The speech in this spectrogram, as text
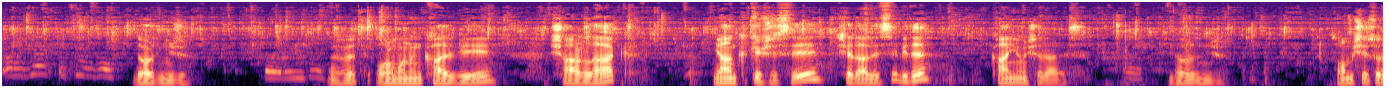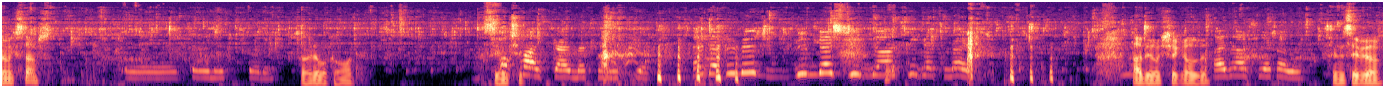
Üçüncü, Dördüncü. dördüncü. Evet. Ormanın kalbi, şarlak, yankı köşesi, şelalesi bir de kanyon şelalesi. Evet. Dördüncü. Son bir şey söylemek ister misin? Ee, söylemek isterim. Söyle bakalım hadi. Seni Çok çek. like gelmesini istiyorum. Hedefimiz 1500 yaşı geçmek. Hadi hoşça kal de. Hadi hoşçakalın. Seni seviyorum.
